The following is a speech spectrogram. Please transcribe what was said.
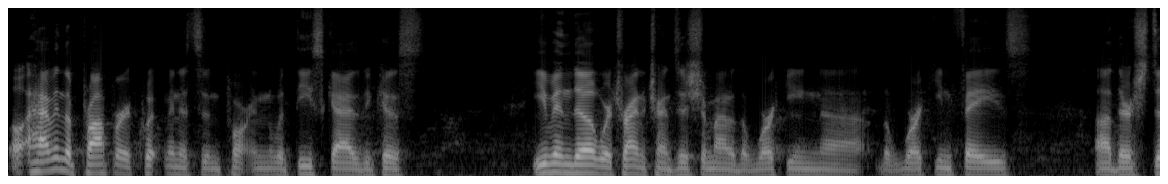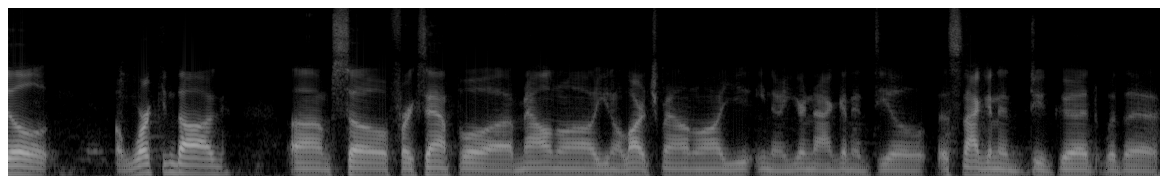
Well, having the proper equipment is important with these guys because even though we're trying to transition them out of the working uh, the working phase, uh, they're still a working dog. Um, so, for example, uh, Malinois, you know, large Malinois, you, you know, you're not going to deal. It's not going to do good with a,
